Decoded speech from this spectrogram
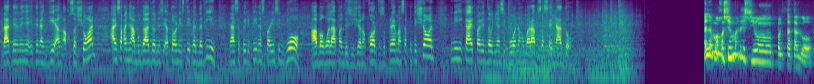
Dati na niya itinanggi ang akusasyon. Ayon sa kanyang abogado na si Attorney Stephen David, nasa Pilipinas pa rin si Guo. Habang wala pang desisyon ng Korte Suprema sa petisyon, hinihikayat pa rin daw niya si Guo na humarap sa Senado. Alam mo kasi Maris, yung pagtatago,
